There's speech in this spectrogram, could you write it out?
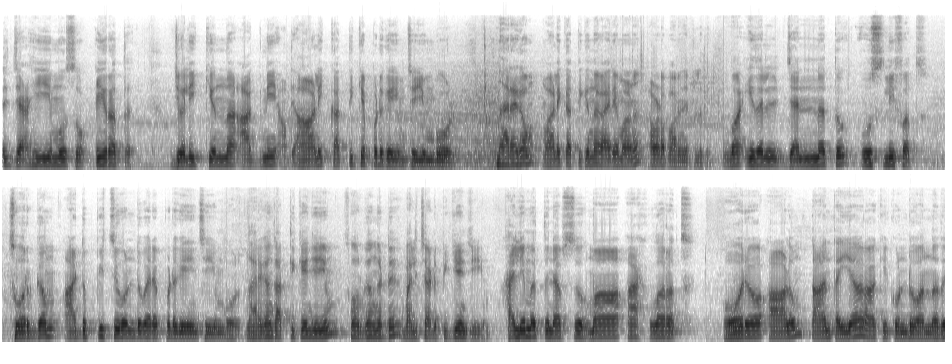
ജഹീമു സുഹീറത്ത് ജ്വലിക്കുന്ന അഗ്നി ആളി കത്തിക്കപ്പെടുകയും ചെയ്യുമ്പോൾ നരകം ആളി കത്തിക്കുന്ന കാര്യമാണ് അവിടെ പറഞ്ഞിട്ടുള്ളത്. വ ഇതൽ ജന്നത്തു ഉസ്ലിഫത്ത് സ്വർഗം അടുപ്പിച്ചു കൊണ്ടുവരപ്പെടുകയും ചെയ്യുമ്പോൾ നരകം കത്തിക്കുകയും ചെയ്യും സ്വർഗം അങ്ങോട്ട് വലിച്ചടുപ്പിക്കുകയും ചെയ്യും. ഹലിമത്ത് നഫ്സു മാ അഹ്വറത്ത് ഓരോ ആളും താൻ തയ്യാറാക്കി കൊണ്ടുവന്നത്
